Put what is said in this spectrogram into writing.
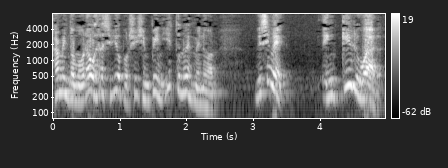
Hamilton Morao es recibido por Xi Jinping y esto no es menor. Decime, ¿en qué lugar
